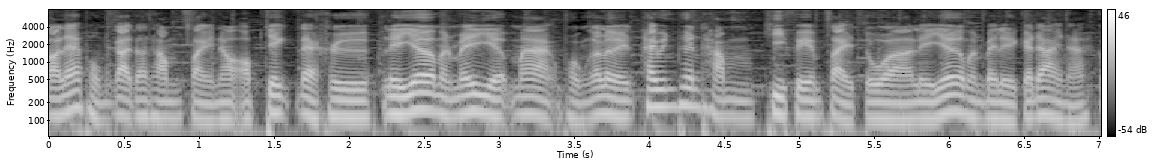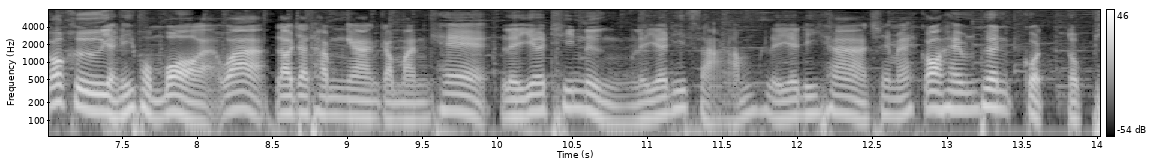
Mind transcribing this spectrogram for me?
ตอนแรกผมกะจะทำใส่ null object แต่คือเลเยอร์มันไม่ได้เยอะมาก ผมก็เลยให้เพื่อนๆทำคีย์เฟรมใส่ตัวเลเยอร์มันไปเลยก็ได้นะ ก็คืออย่างที่ผมบอกอะว่าเราจะทำงานกับมันแค่เลเยอร์ที่1เลเยอร์ที่3เลเยอร์ที่5ใช่ไหมก็ให้เพื่อนๆกดตัว P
